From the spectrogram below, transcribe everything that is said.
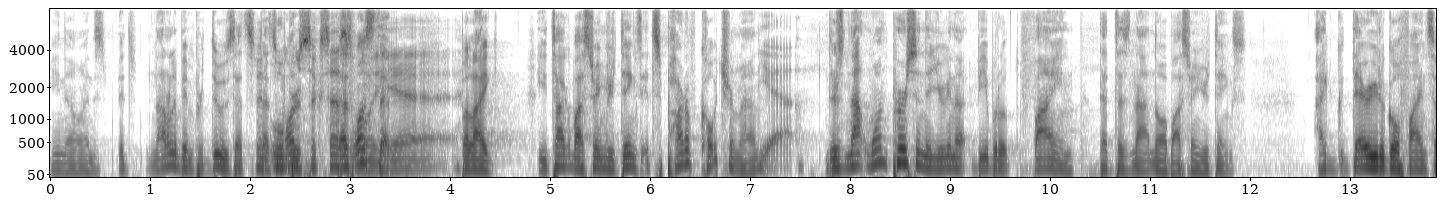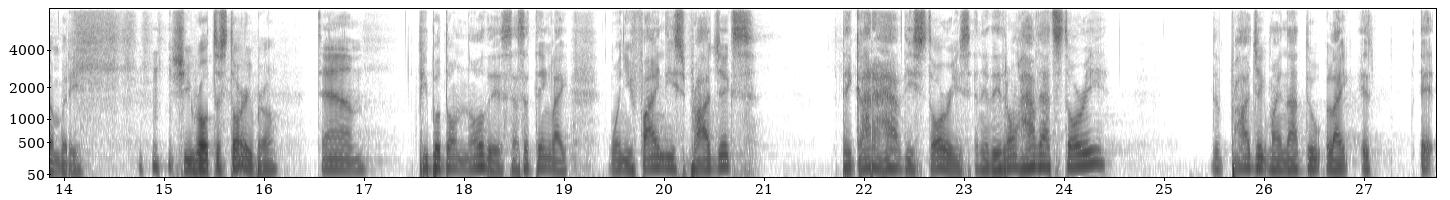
You know, and it's, it's not only been produced, that's been that's uber one, successful. step. Yeah. but like you talk about Stranger Things, it's part of culture, man. yeah. There's not one person that you're going to be able to find that does not know about Stranger Things. I dare you to go find somebody. she wrote the story, bro Damn. people don't know this. That's the thing. Like when you find these projects, they gotta have these stories, and if they don't have that story, the project might not do like it. It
